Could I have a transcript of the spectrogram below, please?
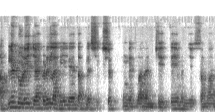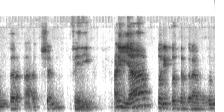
आपले डोळे ज्याकडे लागलेले आहेत आपल्या शिक्षक उमेदवारांचे ते म्हणजे समांतर आरक्षण फेरी. आणि या परिपत्रकावरून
